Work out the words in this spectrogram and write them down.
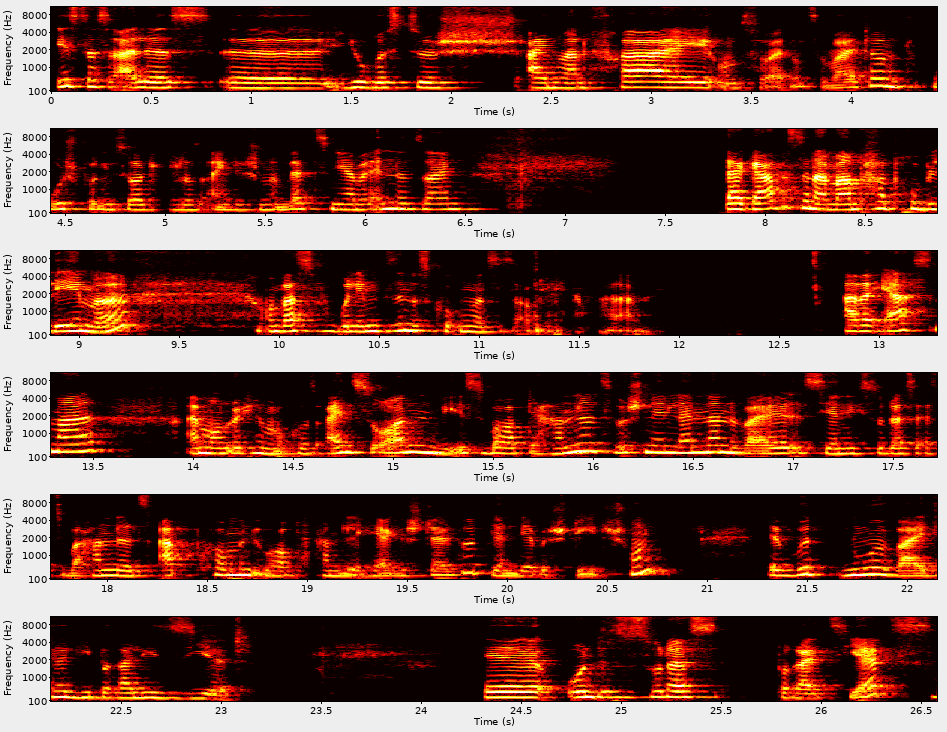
ist das alles äh, juristisch einwandfrei und so weiter und so weiter. Und ursprünglich sollte das eigentlich schon im letzten Jahr beendet sein. Da gab es dann aber ein paar Probleme. Und was für Probleme sind, das gucken wir uns jetzt auch gleich nochmal an. Aber erstmal, einmal um euch nochmal kurz einzuordnen, wie ist überhaupt der Handel zwischen den Ländern, weil es ja nicht so, dass erst über Handelsabkommen überhaupt Handel hergestellt wird, denn der besteht schon. Der wird nur weiter liberalisiert. Äh, und es ist so, dass bereits jetzt,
